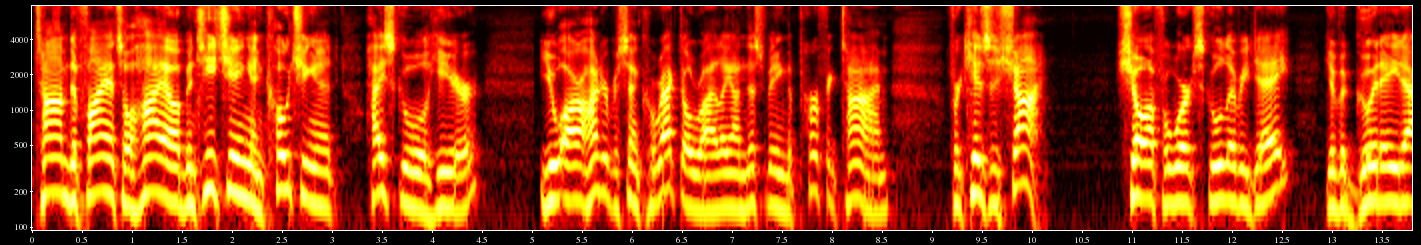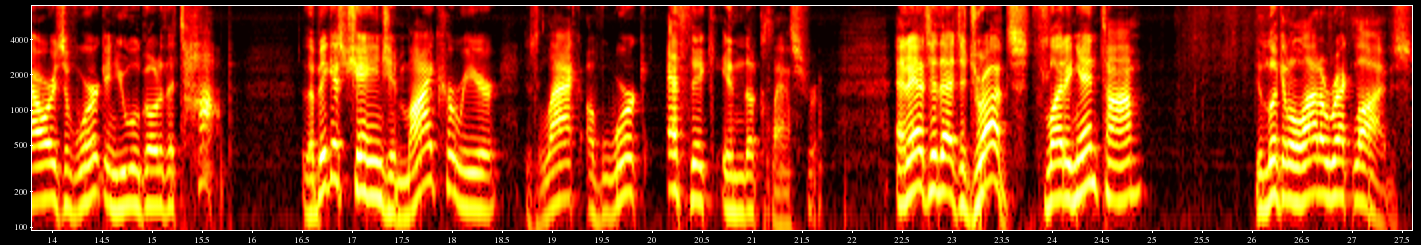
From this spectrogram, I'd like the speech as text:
Tom Defiance, Ohio. I've been teaching and coaching at high school here. You are 100% correct, O'Reilly, on this being the perfect time for kids to shine. Show up for work school every day, give a good eight hours of work, and you will go to the top. The biggest change in my career is lack of work ethic in the classroom. And to that the drugs flooding in, Tom. You look at a lot of wrecked lives.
